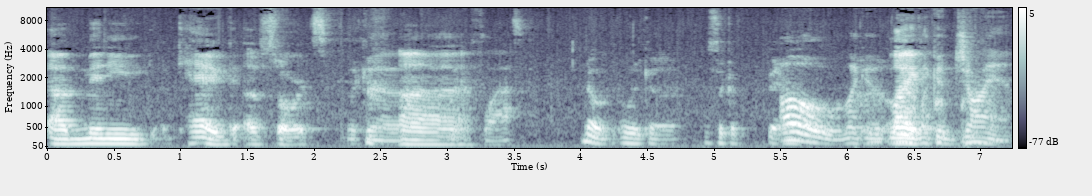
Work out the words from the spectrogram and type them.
a mini keg of sorts. Like a, Uh, like a flask. No, like a it's like a bear. Oh, like a Like- like, like a giant.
